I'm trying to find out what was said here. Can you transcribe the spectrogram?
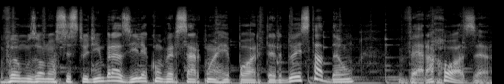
vamos ao nosso estúdio em Brasília conversar com a repórter do Estadão, Vera Rosa.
